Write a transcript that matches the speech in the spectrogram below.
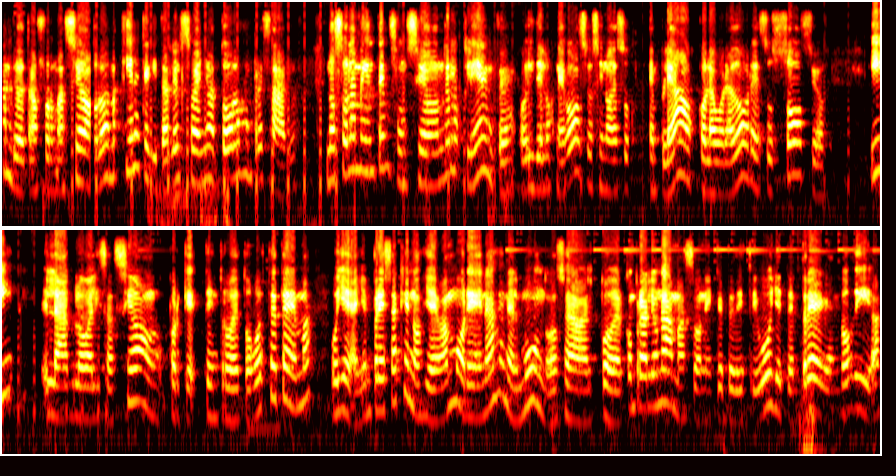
cambio de transformación, todo lo demás tiene que quitarle el sueño a todos los empresarios, no solamente en función de los clientes y de los negocios, sino de sus empleados, colaboradores, sus socios y la globalización, porque dentro de todo este tema, oye, hay empresas que nos llevan morenas en el mundo, o sea, el poder comprarle un Amazon y que te distribuye, te entregue en dos días,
